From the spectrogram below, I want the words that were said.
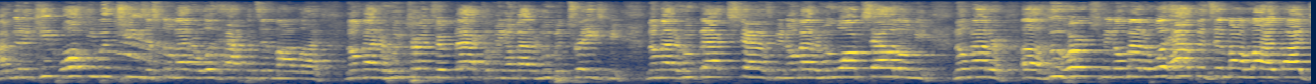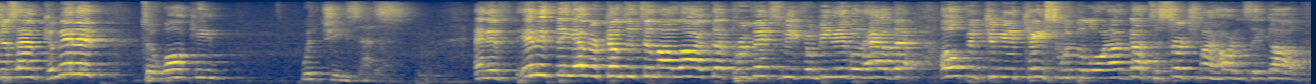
I'm going to keep walking with Jesus no matter what happens in my life. No matter who turns their back on me, no matter who betrays me, no matter who backstabs me, no matter who walks out on me, no matter uh, who hurts me, no matter what happens in my life, I just am committed to walking with Jesus. And if anything ever comes into my life that prevents me from being able to have that open communication with the Lord, I've got to search my heart and say, God,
